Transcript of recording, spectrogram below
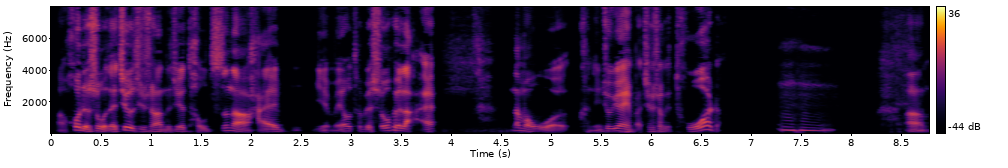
啊，或者是我在旧技术上的这些投资呢，还也没有特别收回来，那么我肯定就愿意把这事给拖着。嗯哼。嗯。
